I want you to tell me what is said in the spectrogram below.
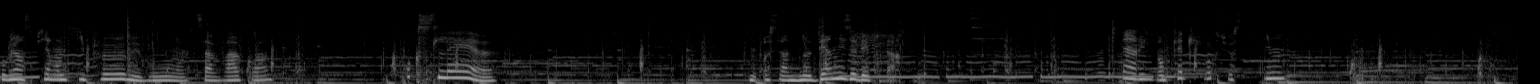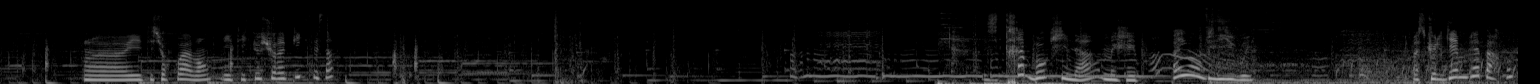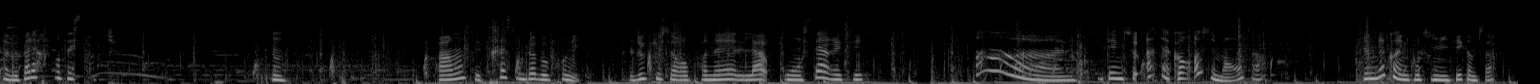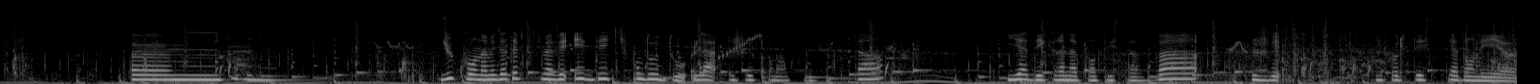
Que j'inspire un petit peu, mais bon, ça va quoi. Oxley. Oh, C'est un de nos derniers adeptes, ça. Qui arrive dans 4 jours sur Steam. Euh, il était sur quoi avant? Il était que sur Epic, c'est ça? C'est très beau Kina, mais j'ai pas eu envie d'y jouer. Parce que le gameplay par contre n'avait pas l'air fantastique. Hmm. Apparemment c'est très semblable au premier. J'ai vu que ça reprenait là où on s'est arrêté. Ah C'était une... so- Ah d'accord, oh c'est marrant ça. J'aime bien quand il y a une continuité comme ça. Euh... Du coup on a mes adeptes qui m'avaient aidé, qui font dodo. Là je vais prendre un peu du ça. Il y a des graines à planter, ça va. Je vais récolter ce qu'il y a dans les... euh,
